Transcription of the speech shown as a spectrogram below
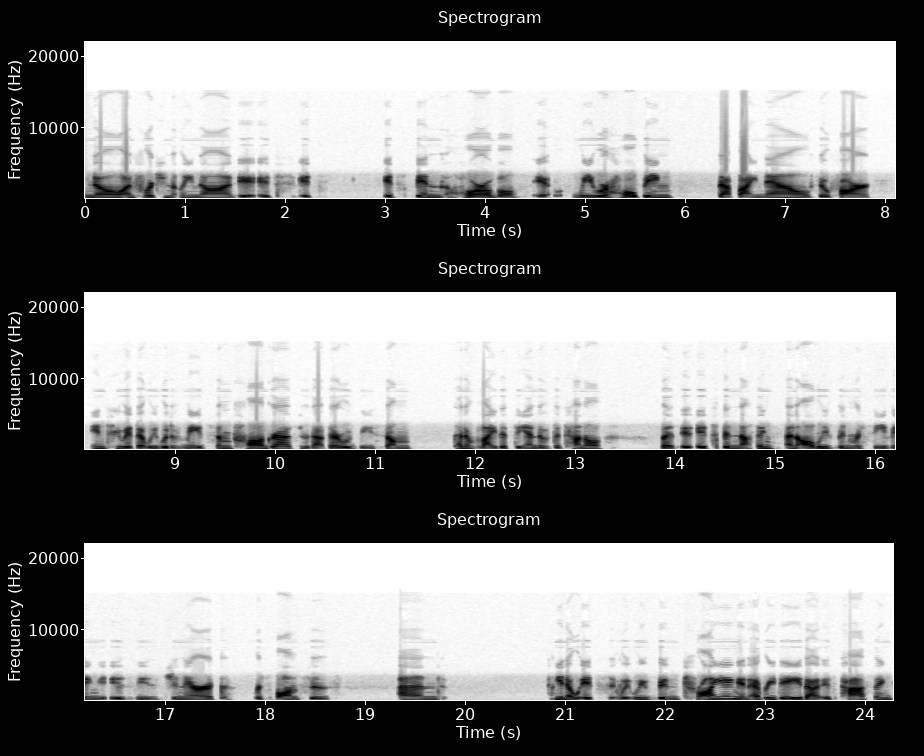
no, unfortunately not. It, it's it's it's been horrible. It, we were hoping that by now, so far into it, that we would have made some progress or that there would be some kind of light at the end of the tunnel. But it, it's been nothing, and all we've been receiving is these generic responses. And you know, it's we've been trying, and every day that is passing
